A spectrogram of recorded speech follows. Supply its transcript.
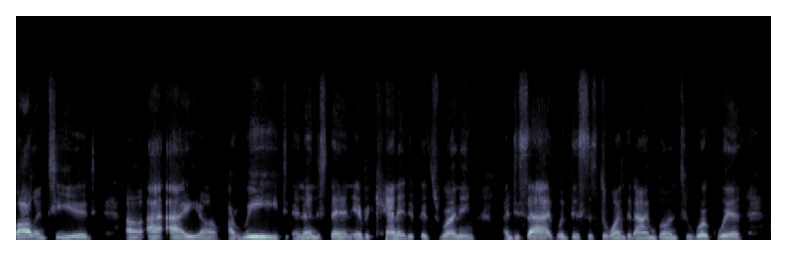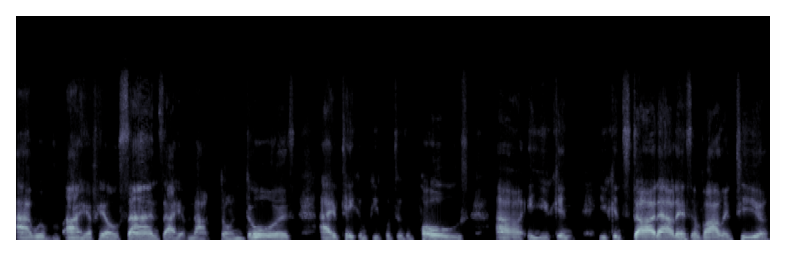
volunteered. Uh, I I, uh, I read and understand every candidate that's running. I decide, well, this is the one that I'm going to work with. I will. I have held signs. I have knocked on doors. I have taken people to the polls uh, and you can you can start out as a volunteer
